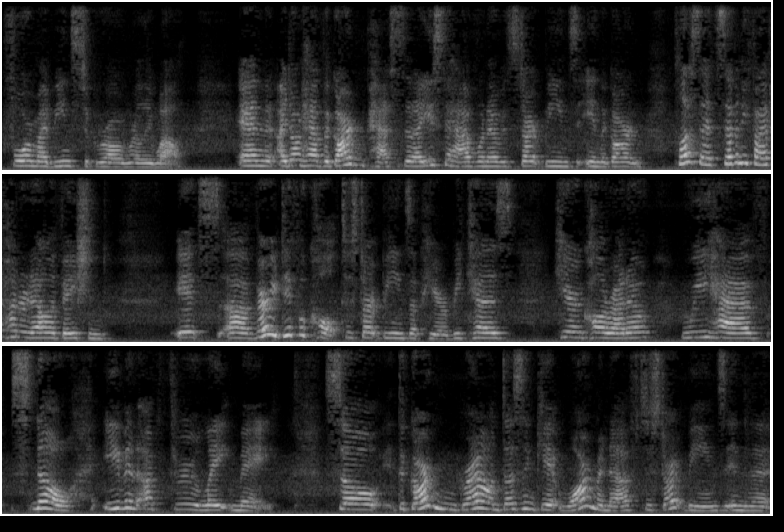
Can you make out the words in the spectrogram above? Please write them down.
for my beans to grow really well. And I don't have the garden pests that I used to have when I would start beans in the garden. Plus at 7,500 elevation, it's uh, very difficult to start beans up here because here in Colorado, we have snow even up through late May. So the garden ground doesn't get warm enough to start beans in the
